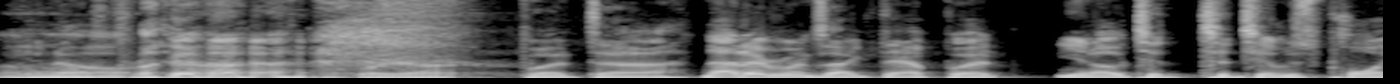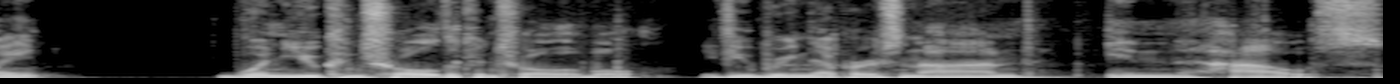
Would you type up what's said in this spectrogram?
You know, Oh, forgot. forgot. but uh, not everyone's like that. But you know, to, to Tim's point, when you control the controllable, if you bring that person on in house,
